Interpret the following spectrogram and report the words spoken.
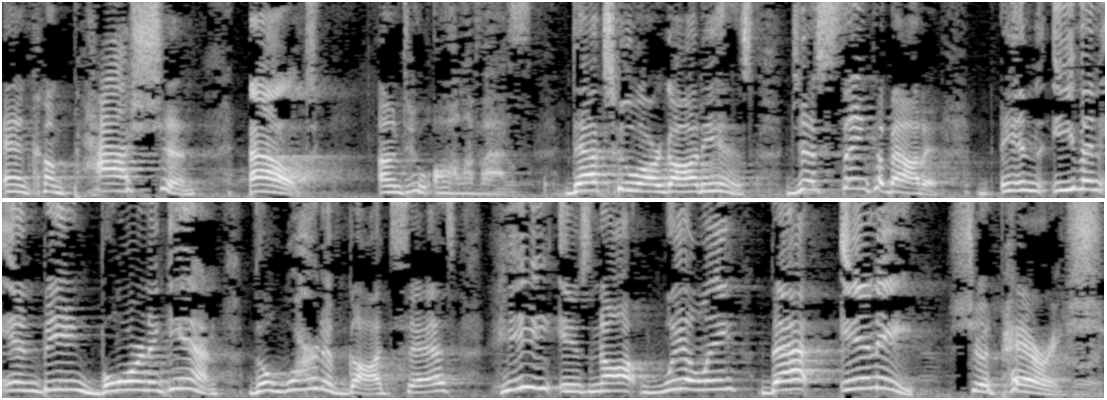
and compassion out unto all of us. That's who our God is. Just think about it. In, even in being born again, the Word of God says He is not willing that any should perish.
